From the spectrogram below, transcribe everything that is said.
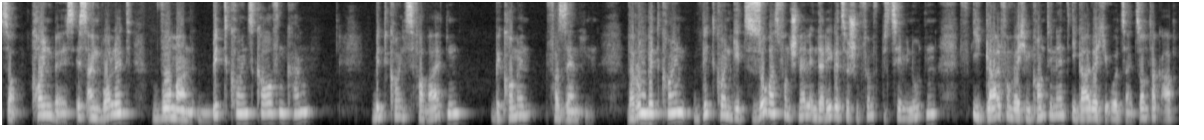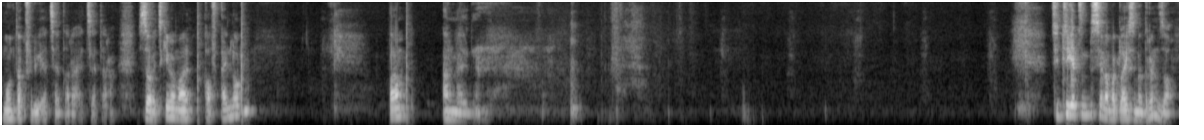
So, Coinbase ist ein Wallet, wo man Bitcoins kaufen kann, Bitcoins verwalten, bekommen, versenden. Warum Bitcoin? Bitcoin geht sowas von schnell, in der Regel zwischen 5 bis 10 Minuten, egal von welchem Kontinent, egal welche Uhrzeit, Sonntagabend, Montag früh etc. etc. So, jetzt gehen wir mal auf Einloggen. Bam, anmelden. Zieht sich jetzt ein bisschen, aber gleich sind wir drin. So.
